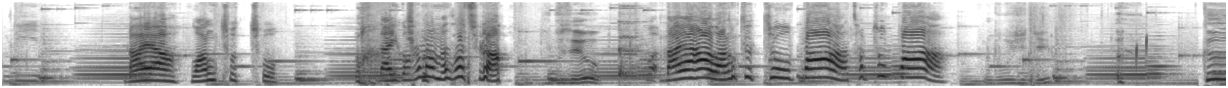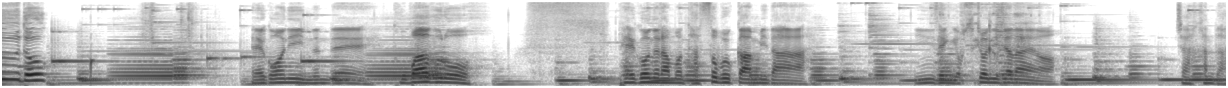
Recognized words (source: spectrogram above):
우리 나야 왕초초 나 이거 하나만 사주라 누구세요? 와, 나야 왕초초 오빠 잡초 오빠 누구시지? 구독 100원이 있는데 도박으로 100원을 한번 다 써볼까 합니다 인생 역전이잖아요 자 간다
